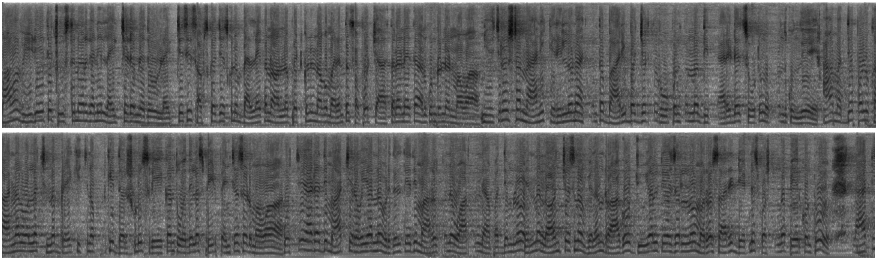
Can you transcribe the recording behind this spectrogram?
మామ వీడియో అయితే చూస్తున్నారు కానీ లైక్ చేయడం లేదు. లైక్ చేసి సబ్స్క్రైబ్ చేసుకుని బెల్ ఐకాన్ ఆన్లో పెట్టుకుని నాకు మరింత సపోర్ట్ చేస్తారని అయితే అనుకుంటున్నాను మామ. న్యూజిలాండ్ స్టార్ నాని కెరీర్లోనే అత్యంత భారీ బడ్జెట్తో రూపొందుతున్న ది ప్యారడైజ్ షూటింగ్ ఒప్పందుకుంది. ఆ మధ్య పలు కారణాల వల్ల చిన్న బ్రేక్ ఇచ్చినప్పటికీ దర్శకుడు శ్రీకాంత్ వదిల స్పీడ్ పెంచేశాడు మామ. వచ్చే ఏడాది మార్చి ఇరవై ఆరున విడుదల తేదీ మారుతున్న వార్తల నేపథ్యంలో నిన్న లాంచ్ చేసిన విలన్ రాఘవ్ జూయల్ టేజర్లో మరోసారి డేట్ని స్పష్టంగా పేర్కొంటూ క్లారిటీ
